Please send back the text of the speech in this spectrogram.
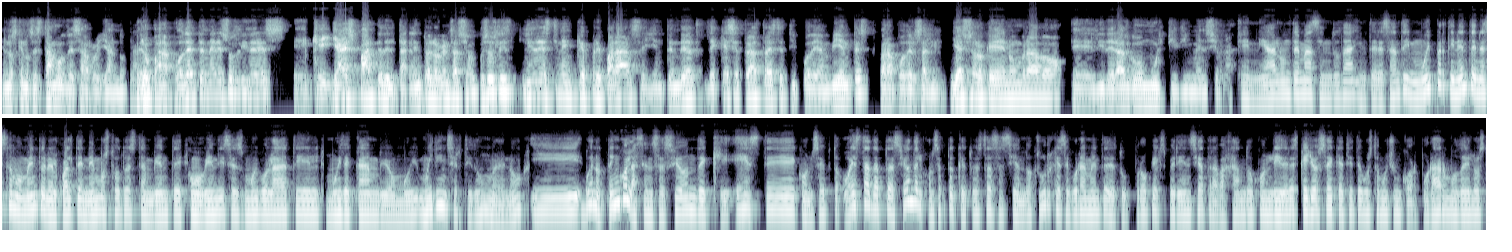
en los que nos estamos desarrollando. Pero para poder tener esos líderes, eh, que ya es parte del talento de la organización, pues esos líderes tienen que prepararse y entender de qué se trata este tipo de ambientes para poder salir. Y eso es lo que he nombrado eh, liderazgo multidimensional. Genial, un tema sin duda interesante y muy pertinente en este momento en el cual tenemos todo este ambiente, como bien dices, muy volátil, muy de cambio, muy, muy de incertidumbre, ¿no? Y bueno, tengo la sensación de que este concepto o esta adaptación del concepto que tú estás haciendo surge seguramente de tu propia experiencia trabajando con líderes, que yo sé que a ti te gusta mucho incorporar modelos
